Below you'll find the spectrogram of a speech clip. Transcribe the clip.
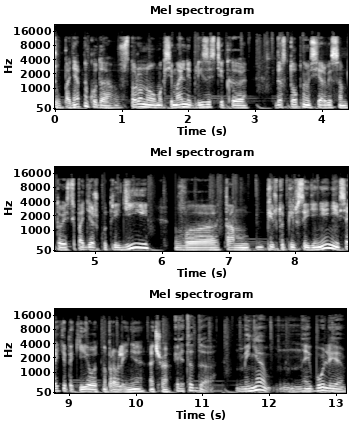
Ну, понятно куда. В сторону максимальной близости к десктопным сервисам, то есть поддержку 3D, в там peer-to-peer соединения и всякие такие вот направления. А что? Это да. Меня наиболее...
